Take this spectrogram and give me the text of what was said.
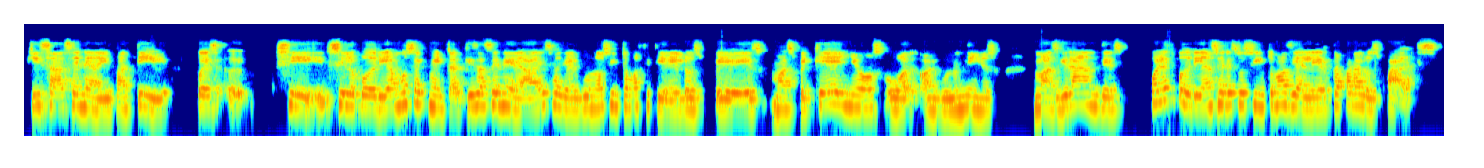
quizás en edad infantil? Pues eh, si, si lo podríamos segmentar quizás en edades, hay algunos síntomas que tienen los bebés más pequeños o algunos niños más grandes. ¿Cuáles podrían ser esos síntomas de alerta para los padres?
